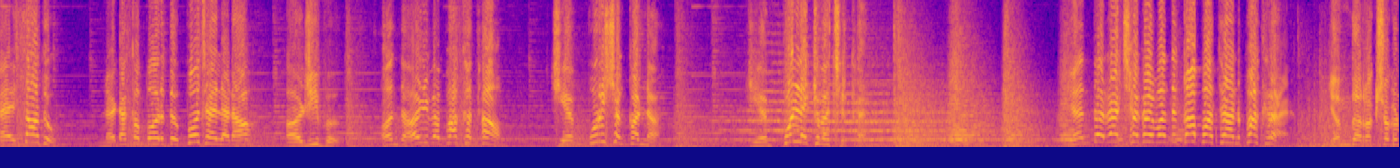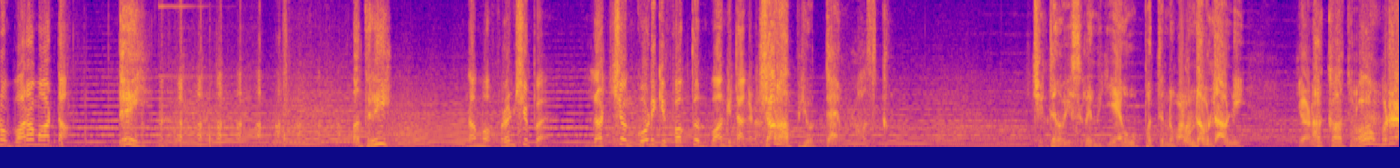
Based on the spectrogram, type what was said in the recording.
டேய் சாது! நடக்க போறது பூஜை இல்லடா அழிவு. அந்த அழிவை பார்க்கத்தான் என் புருஷன் கண்ண என் பிள்ளைக்கு வச்சிருக்க. எந்த ரட்சகர் வந்து காப்பாத்துறான்னு பாக்குறேன் எந்த ரக்ஷகனும் வரமாட்டான். டேய். பத்ரி. நம்ம ஃப்ரெண்ட்ஷிப்ப லட்சம் கோடிக்கு ஃபக்துன் வாங்கிட்டாங்கடா. Shut up you damn rascal சின்ன வயசுல இருந்து ஏன் உப்ப தின்னு வளர்ந்தவன்டா நீ? எனக்கா துரோகம் பண்ற.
